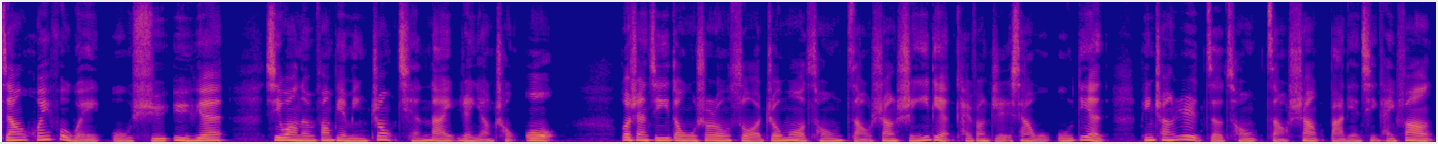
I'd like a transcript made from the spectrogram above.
将恢复为无需预约，希望能方便民众前来认养宠物。洛杉矶动物收容所周末从早上十一点开放至下午五点，平常日则从早上八点起开放。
